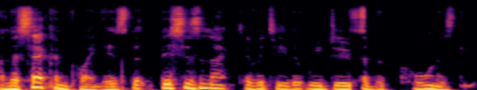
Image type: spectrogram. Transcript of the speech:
And the second point is that this is an activity that we do at the corners, the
